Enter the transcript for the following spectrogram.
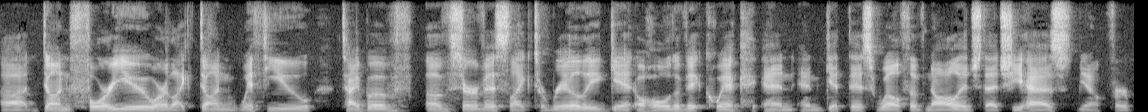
uh, done for you or like done with you type of of service like to really get a hold of it quick and and get this wealth of knowledge that she has you know for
